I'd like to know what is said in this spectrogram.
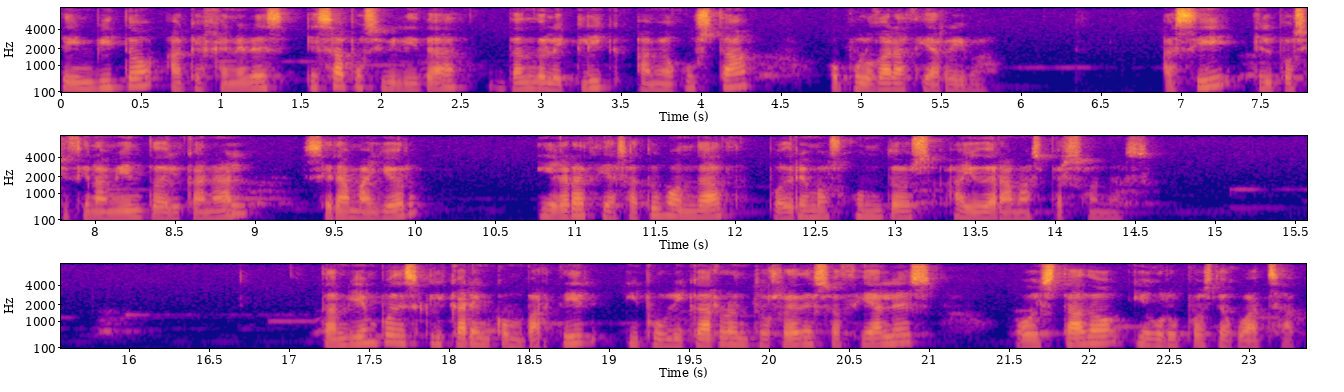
te invito a que generes esa posibilidad dándole clic a me gusta o pulgar hacia arriba. Así el posicionamiento del canal será mayor y gracias a tu bondad podremos juntos ayudar a más personas. También puedes clicar en compartir y publicarlo en tus redes sociales o estado y grupos de WhatsApp.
